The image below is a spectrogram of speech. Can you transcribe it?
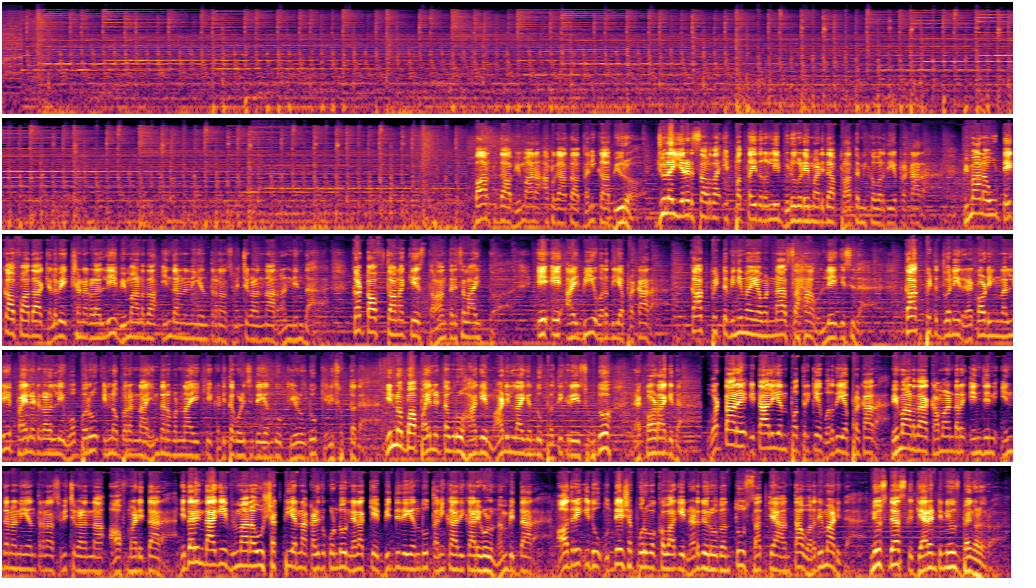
ಭಾರತದ ವಿಮಾನ ಅಪಘಾತ ತನಿಖಾ ಬ್ಯೂರೋ ಜುಲೈ ಎರಡ್ ಸಾವಿರದ ಇಪ್ಪತ್ತೈದರಲ್ಲಿ ಬಿಡುಗಡೆ ಮಾಡಿದ ಪ್ರಾಥಮಿಕ ವರದಿಯ ಪ್ರಕಾರ, ವಿಮಾನವು ಟೇಕ್ ಆಫ್ ಆದ ಕೆಲವೇ ಕ್ಷಣಗಳಲ್ಲಿ ವಿಮಾನದ ಇಂಧನ ನಿಯಂತ್ರಣ ಸ್ವಿಚ್ಗಳನ್ನು ರನ್ನಿಂದ ಕಟ್ ಆಫ್ ಸ್ಥಾನಕ್ಕೆ ಸ್ಥಳಾಂತರಿಸಲಾಯಿತು. ಎಎಐಬಿ ವರದಿಯ ಪ್ರಕಾರ, ಕಾಕ್ಪಿಟ್ ವಿನಿಮಯವನ್ನ ಸಹ ಉಲ್ಲೇಖಿಸಿದೆ. ಕಾಕ್ಪಿಟ್ ಧ್ವನಿ ರೆಕಾರ್ಡಿಂಗ್ನಲ್ಲಿ ಪೈಲಟ್ಗಳಲ್ಲಿ ಒಬ್ಬರು, ಇನ್ನೊಬ್ಬರನ್ನ ಇಂಧನವನ್ನ ಏಕೆ ಕಡಿತಗೊಳಿಸಿದೆ ಎಂದು ಕೇಳುವುದು ಕೇಳಿಸುತ್ತದೆ. ಇನ್ನೊಬ್ಬ ಪೈಲಟ್ ಅವರು ಹಾಗೆ ಮಾಡಿಲ್ಲ ಎಂದು ಪ್ರತಿಕ್ರಿಯಿಸುವುದು ರೆಕಾರ್ಡ್ ಆಗಿದೆ ಒಟ್ಟಾರೆ ಇಟಾಲಿಯನ್ ಪತ್ರಿಕೆ ವರದಿಯ ಪ್ರಕಾರ, ವಿಮಾನದ ಕಮಾಂಡರ್ ಇಂಜಿನ್ ಇಂಧನ ನಿಯಂತ್ರಣ ಸ್ವಿಚ್ಗಳನ್ನ ಆಫ್ ಮಾಡಿದ್ದಾರೆ. ಇದರಿಂದಾಗಿ ವಿಮಾನವು ಶಕ್ತಿಯನ್ನ ಕಳೆದುಕೊಂಡು ನೆಲಕ್ಕೆ ಬಿದ್ದಿದೆ ಎಂದು ತನಿಖಾಧಿಕಾರಿಗಳು ನಂಬಿದ್ದಾರೆ. ಆದರೆ ಇದು ಉದ್ದೇಶಪೂರ್ವಕವಾಗಿ ನಡೆದಿರುವುದಂತೂ ಸತ್ಯ ಅಂತ ವರದಿ ಮಾಡಿದೆ. News desk, guarantee news, Bengaluru.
